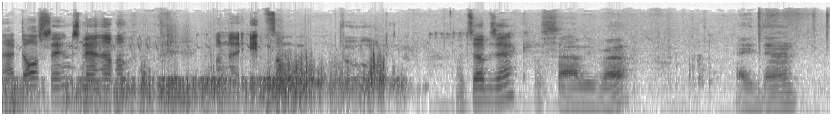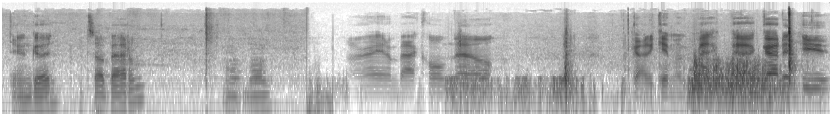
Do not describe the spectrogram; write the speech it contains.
at Dawson's now. I'm gonna eat some food. What's up, Zach? What's up, bro? How you doing? Doing good. What's up, Adam? What, bro? Alright, I'm back home now. Gotta get my backpack out of here.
